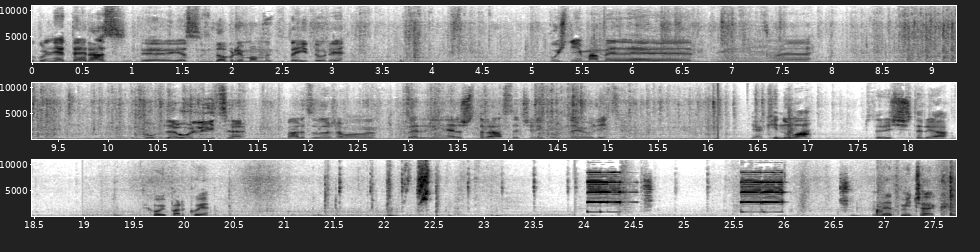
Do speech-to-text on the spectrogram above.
Ogólnie teraz y, jest dobry moment tej tury. Później mamy mm, y, główne ulice. Bardzo dużo mamy Berliner Straße, czyli głównej ulicy. Jakie nuła? 44A. Chuj, parkuję. Let me check.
